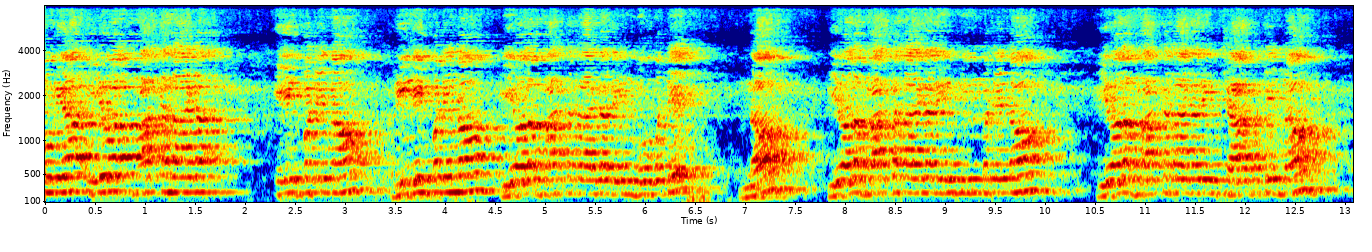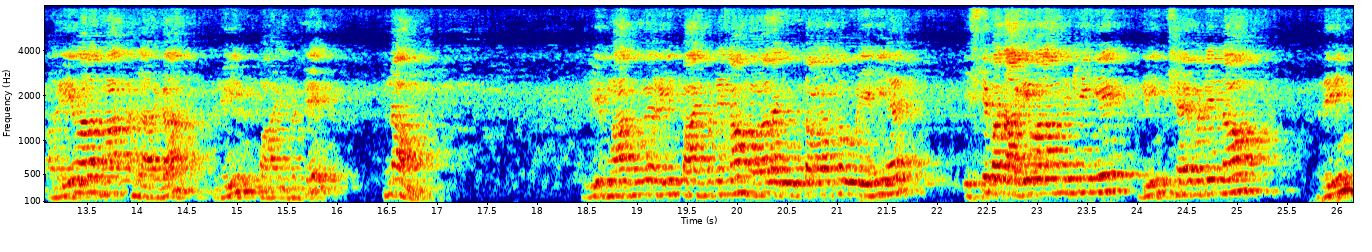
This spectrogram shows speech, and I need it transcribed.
हो गया, ये वाला भाग कहलाएगा एक बटे नौ ऋण एक बटे नौ, ये वाला भाग कहलाएगा ऋण दो बटे नौ, ये वाला भाग कहलाएगा ऋण तीन बटे नौ, ये वाला भाग कहलाएगा ऋण चार बटे नौ, और ये वाला भाग कहलाएगा ऋण पाँच बटे नौ। ये भाग हो गया ऋण पाँच बटे नौ, हमारा जो उतारा था वो यही है। इसके बाद आगे वाला हम लिखेंगे ऋण छह बटे नौ ऋण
